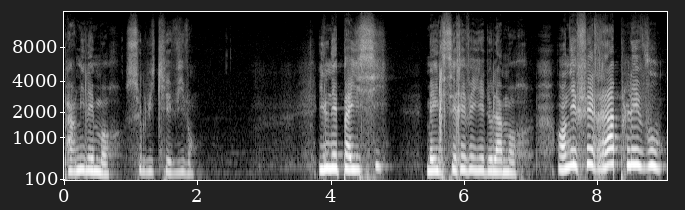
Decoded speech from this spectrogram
parmi les morts celui qui est vivant? Il n'est pas ici, mais il s'est réveillé de la mort. En effet, rappelez-vous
